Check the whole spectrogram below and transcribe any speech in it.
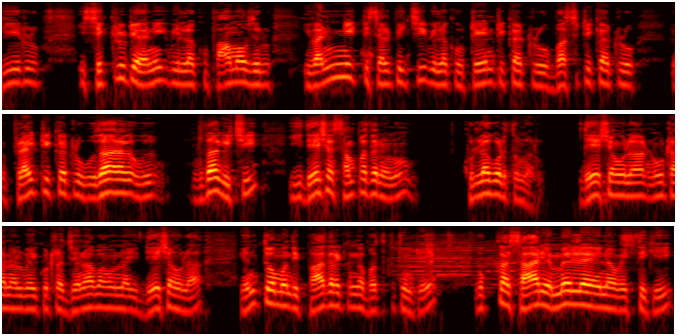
గీర్లు ఈ సెక్యూరిటీ అని వీళ్ళకు ఫామ్ హౌజులు ఇవన్నిటిని సెల్పించి వీళ్ళకు ట్రైన్ టికెట్లు బస్సు టికెట్లు ఫ్లైట్ టికెట్లు ఉదా వృధాగిచ్చి ఈ దేశ సంపదను కుల్లగొడుతున్నారు దేశంలో నూట నలభై కోట్ల జనాభా ఉన్న ఈ దేశంలో ఎంతోమంది పాదరికంగా బతుకుతుంటే ఒక్కసారి ఎమ్మెల్యే అయిన వ్యక్తికి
